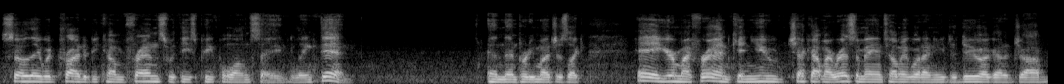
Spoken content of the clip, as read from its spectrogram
so they would try to become friends with these people on, say, LinkedIn. And then pretty much is like, hey, you're my friend. Can you check out my resume and tell me what I need to do? I got a job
